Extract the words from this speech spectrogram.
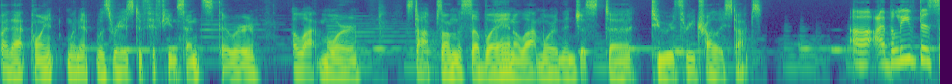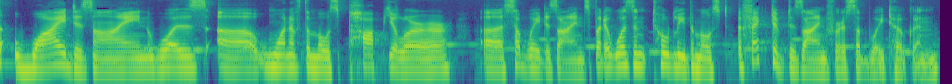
by that point, when it was raised to 15 cents, there were a lot more stops on the subway and a lot more than just uh, two or three trolley stops. Uh, I believe this Y design was uh, one of the most popular uh, subway designs, but it wasn't totally the most effective design for a subway token.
